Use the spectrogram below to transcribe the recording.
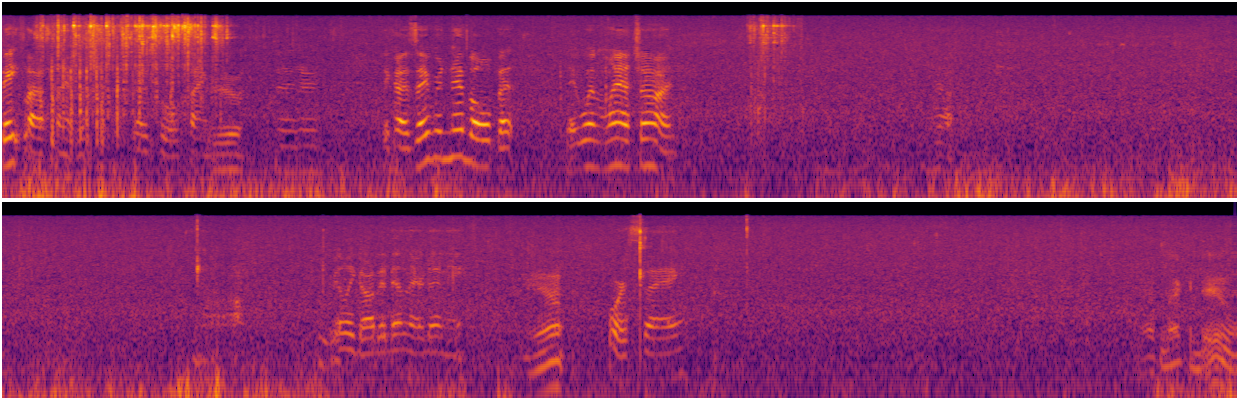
bait last night was those little things. Yeah. Mhm. Because they would nibble, but they wouldn't latch on. Yeah. He really got it in there, didn't he? Yeah. Poor thing. Nothing I can do.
